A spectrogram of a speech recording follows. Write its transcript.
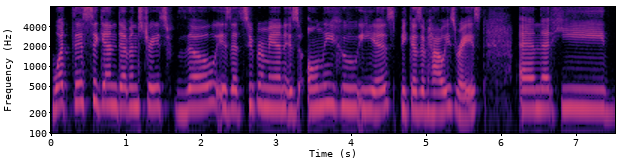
What this again demonstrates, though, is that Superman is only who he is because of how he's raised, and that he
